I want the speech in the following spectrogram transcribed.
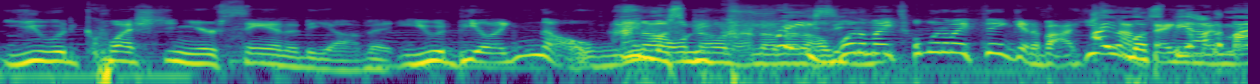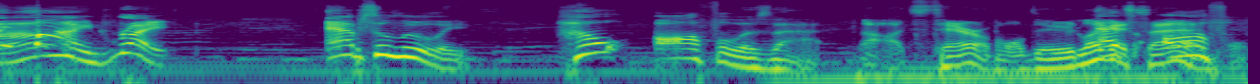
you would question your sanity of it. You would be like, no, I no, no, no, no, no, no. What am I? What am I thinking about? He's I not must be banging out of my my mom. mind. Right? Absolutely. How awful is that? Oh, it's terrible, dude. Like That's I said, awful.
